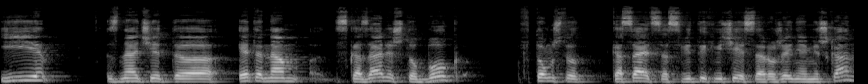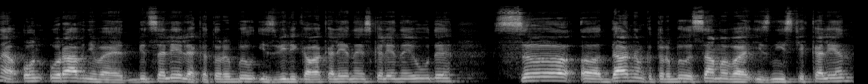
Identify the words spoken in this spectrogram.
И, значит, это нам сказали, что Бог в том, что касается святых вещей сооружения Мешкана, он уравнивает Бецалеля, который был из великого колена, из колена Иуды, с э, Даном, который был из самого из низких колен.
